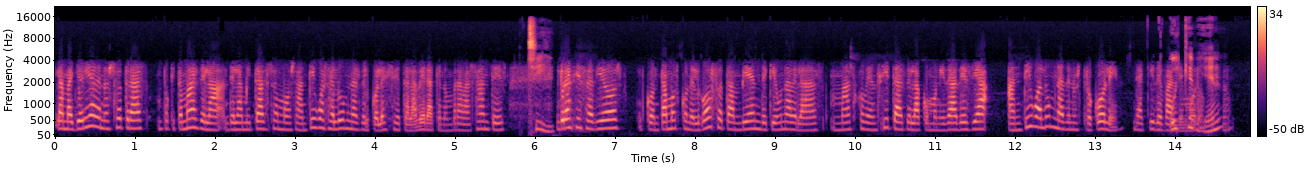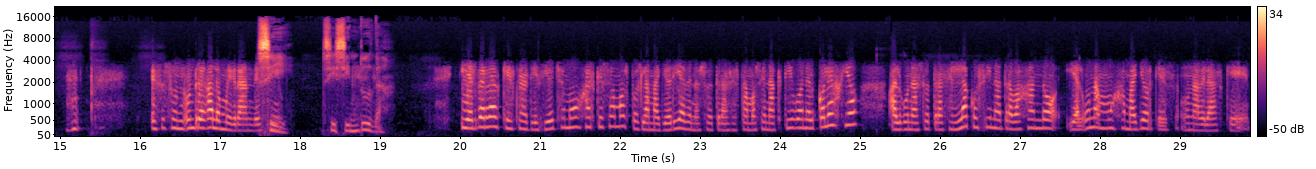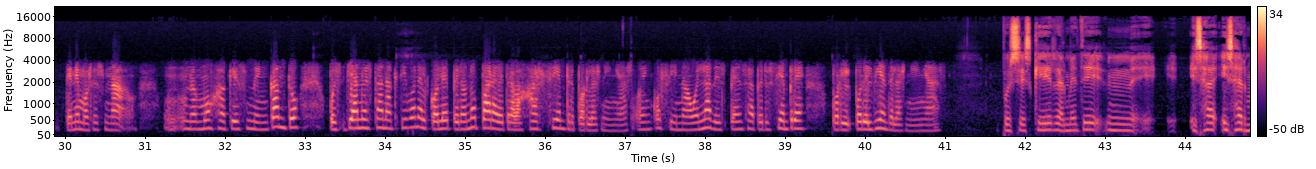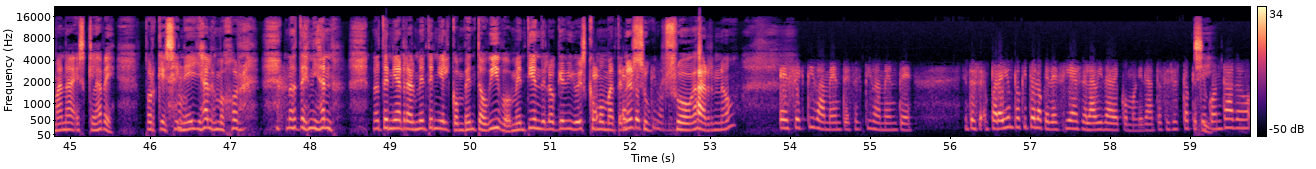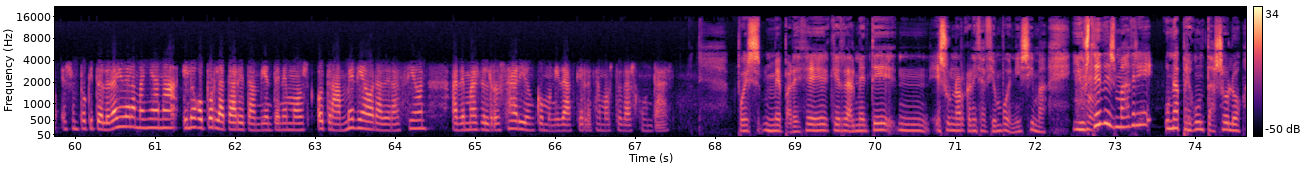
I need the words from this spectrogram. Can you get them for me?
La mayoría de nosotras, un poquito más de la, de la mitad, somos antiguas alumnas del Colegio de Talavera que nombrabas antes. Sí. Gracias a Dios contamos con el gozo también de que una de las más jovencitas de la comunidad es ya antigua alumna de nuestro cole, de aquí de Valdemoro. Uy, qué bien. Eso es un, un regalo muy grande. Sí, sí, sin duda. Y es verdad que estas 18 monjas que somos, pues la mayoría de nosotras estamos en activo en el colegio, algunas otras en la cocina trabajando y alguna monja mayor, que es una de las que tenemos, es una, una monja que es un encanto, pues ya no está en activo en el cole, pero no para de trabajar siempre por las niñas, o en cocina o en la despensa, pero siempre por, por el bien de las niñas pues es que realmente mm, esa, esa hermana es clave, porque sin ella a lo mejor no tenían, no tenían realmente ni el convento vivo, ¿me entiende lo que digo? Es como e, mantener su, su hogar, ¿no? Efectivamente, efectivamente. Entonces, por ahí un poquito lo que decías de la vida de comunidad. Entonces, esto que te he contado es un poquito el horario de la mañana y luego por la tarde también tenemos otra media hora de oración, además del rosario en comunidad que rezamos todas juntas pues me parece que realmente mm, es una organización buenísima. Y ustedes, madre, una pregunta solo.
